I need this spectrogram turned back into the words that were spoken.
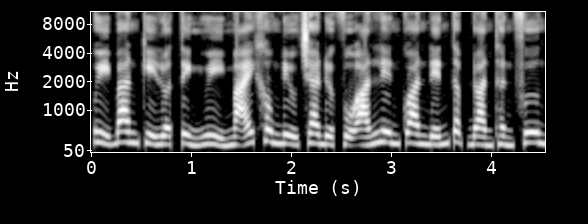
Ủy ban kỷ luật tỉnh ủy mãi không điều tra được vụ án liên quan đến tập đoàn Thần Phương,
